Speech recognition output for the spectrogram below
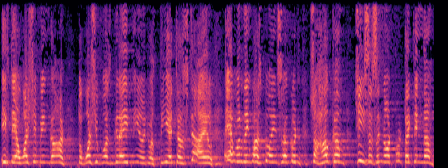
If they are worshiping God, the worship was great, you know, it was theater style, everything was going so good. So how come Jesus is not protecting them.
